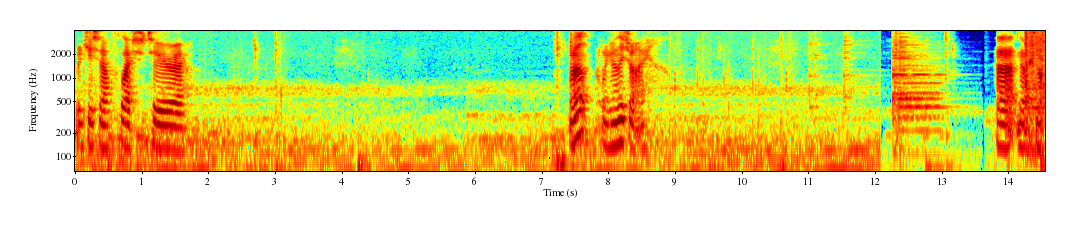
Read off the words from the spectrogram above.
Reduce our flesh to uh, Well, we can only try. Uh, no, it's not.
